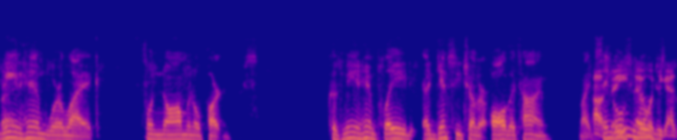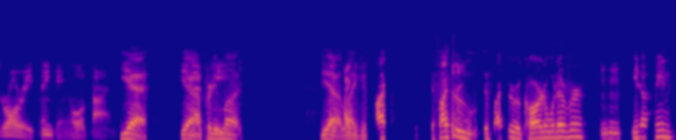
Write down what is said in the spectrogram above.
Me. Right. and him were like phenomenal partners because me and him played against each other all the time, like Oh, so singles. you know what just- you guys were already thinking all the time. Yeah, yeah, pretty much. Yeah, Like, I- if I if I threw if I threw a card or whatever, Mhm. you know what I mean?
